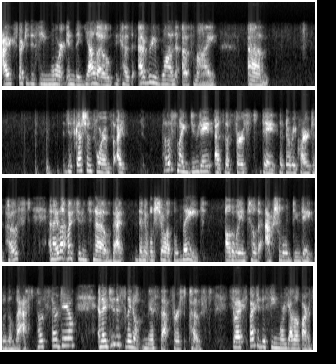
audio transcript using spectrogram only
I expected to see more in the yellow because every one of my um, discussion forums, I post my due date as the first date that they're required to post, and I let my students know that then it will show up late all the way until the actual due date when the last posts are due. And I do this so they don't miss that first post. So I expected to see more yellow bars,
